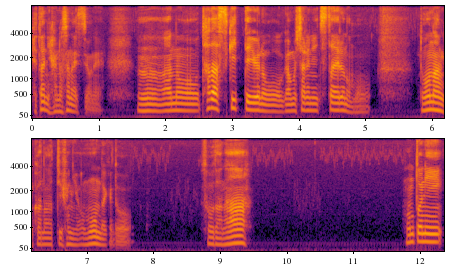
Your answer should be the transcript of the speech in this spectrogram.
下手に話せないですよね。うんあのただ好きっていうのをがむしゃらに伝えるのもどうなんかなっていうふうには思うんだけどそうだな。本当に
